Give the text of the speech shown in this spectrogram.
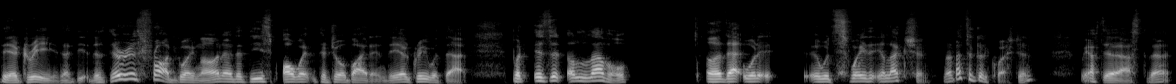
they agree that the, there is fraud going on and that these all went to Joe Biden. They agree with that. But is it a level uh, that would it, would sway the election? Now that's a good question. We have to ask that.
